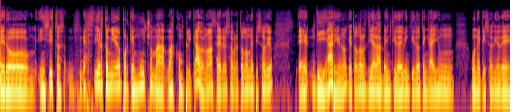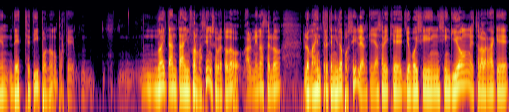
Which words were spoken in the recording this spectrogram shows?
pero, insisto, da cierto miedo porque es mucho más, más complicado, ¿no? Hacer sobre todo un episodio eh, diario, ¿no? Que todos los días a las 22 y 22 tengáis un, episodio de, este tipo, ¿no? Porque no hay tanta información y sobre todo al menos hacerlo lo más entretenido posible. Aunque ya sabéis que yo voy sin, sin guion, esto la verdad que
